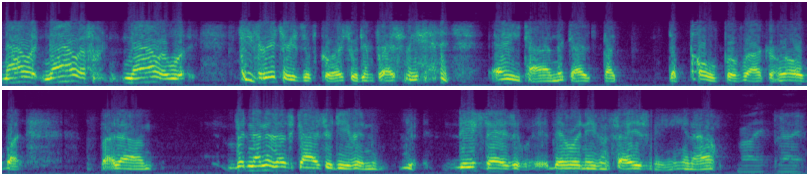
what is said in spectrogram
now, now, if now, it would, Keith Richards, of course, would impress me anytime. The guy's like the pope of rock and roll, but but um, but none of those guys would even these days they wouldn't even phase me, you know. Right, right.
